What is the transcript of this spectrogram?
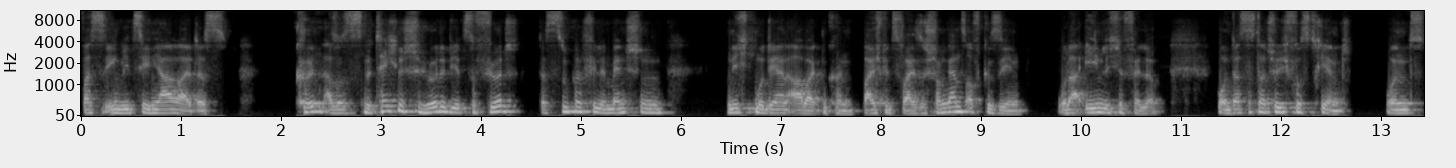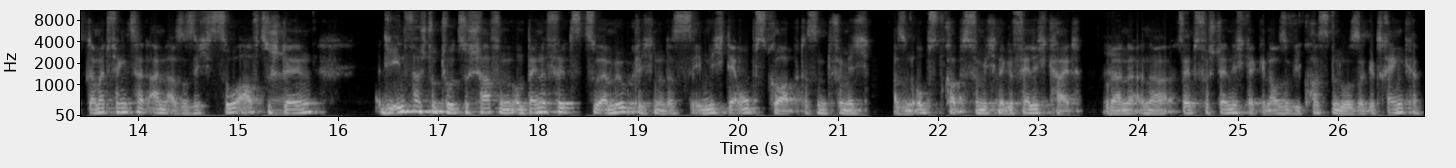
was irgendwie zehn Jahre alt ist können, also es ist eine technische Hürde, die dazu führt, dass super viele Menschen nicht modern arbeiten können. Beispielsweise schon ganz oft gesehen oder ähnliche Fälle. Und das ist natürlich frustrierend. Und damit fängt es halt an, also sich so aufzustellen, die Infrastruktur zu schaffen, um Benefits zu ermöglichen. Und das ist eben nicht der Obstkorb. Das sind für mich, also ein Obstkorb ist für mich eine Gefälligkeit oder eine, eine Selbstverständlichkeit, genauso wie kostenlose Getränke.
